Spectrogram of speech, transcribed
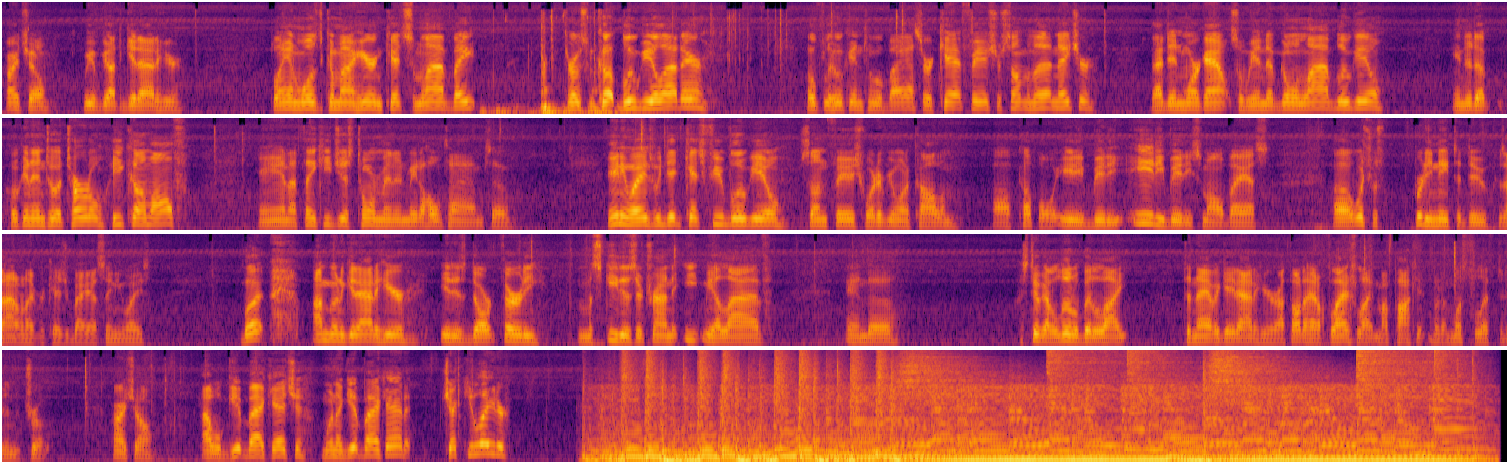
All right, y'all, we have got to get out of here. Plan was to come out here and catch some live bait, throw some cut bluegill out there, hopefully hook into a bass or a catfish or something of that nature. That didn't work out, so we ended up going live bluegill. Ended up hooking into a turtle. He come off, and I think he just tormented me the whole time. So, anyways, we did catch a few bluegill, sunfish, whatever you want to call them. A couple itty bitty, itty bitty small bass, uh, which was pretty neat to do because I don't ever catch bass anyways. But I'm going to get out of here. It is dark 30. The mosquitoes are trying to eat me alive. and uh, I still got a little bit of light to navigate out of here. I thought I had a flashlight in my pocket, but I must have left it in the truck. All right, y'all. I will get back at you when I get back at it. Check you later.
